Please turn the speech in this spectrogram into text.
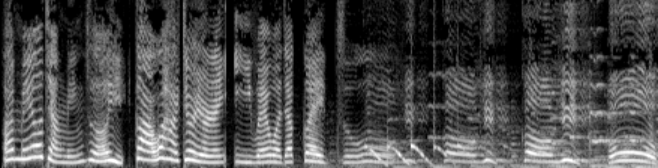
还没有讲名字而已，搞不好就有人以为我叫贵族。抗议，抗议，抗议！哦。”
